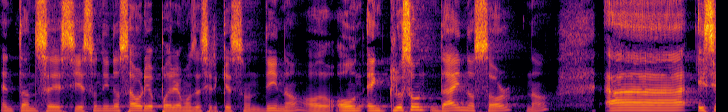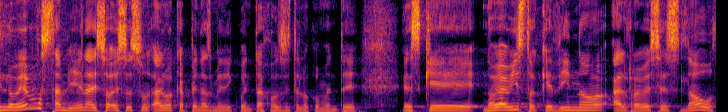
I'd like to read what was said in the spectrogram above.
Entonces, si es un dinosaurio, podríamos decir que es un dino o, incluso un dinosaur, ¿no? Ah, y si lo vemos también, eso, eso es algo que apenas me di cuenta, José, y te lo comenté, es que no había visto que Dino al revés es Node.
